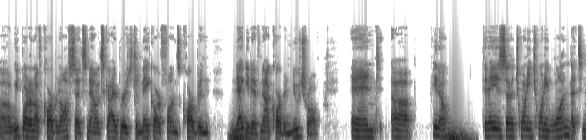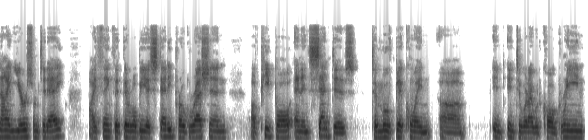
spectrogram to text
uh, we bought enough carbon offsets now at Skybridge to make our funds carbon negative, not carbon neutral. And, uh, you know, today is uh, 2021. That's nine years from today. I think that there will be a steady progression of people and incentives to move Bitcoin um, in, into what I would call green,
